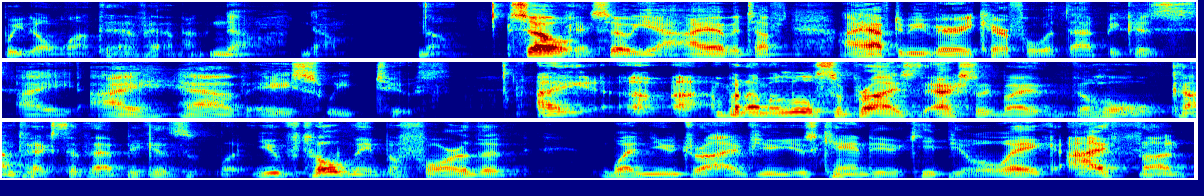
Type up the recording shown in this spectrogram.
we don't want to have happen. No, no. No. So, Okay. so yeah, I have a tough. I have to be very careful with that because I I have a sweet tooth. I, uh, uh, but I'm a little surprised actually by the whole context of that because what you've told me before that when you drive, you use candy to keep you awake. I thought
